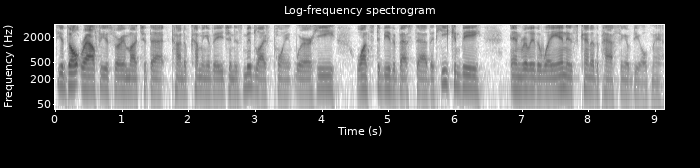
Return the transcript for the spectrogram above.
the adult Ralphie is very much at that kind of coming of age in his midlife point where he wants to be the best dad that he can be, and really the way in is kind of the passing of the old man.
